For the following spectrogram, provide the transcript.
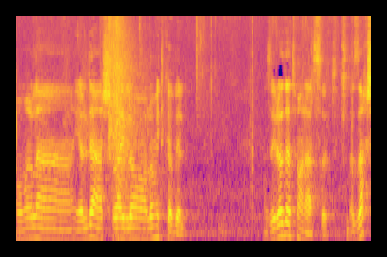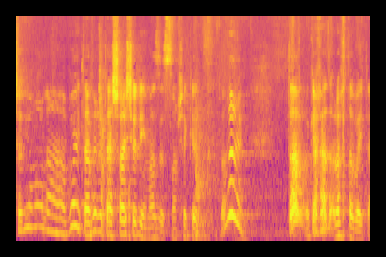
הוא אומר לה, ילדה, האשראי לא, לא מתקבל. אז היא לא יודעת מה לעשות. אז אח שלי אומר לה, בואי, תעבירי את האשראי שלי, מה זה, 20 שקל? תעבירי. טוב, וככה הולכת הביתה.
